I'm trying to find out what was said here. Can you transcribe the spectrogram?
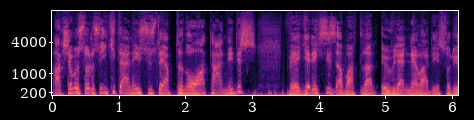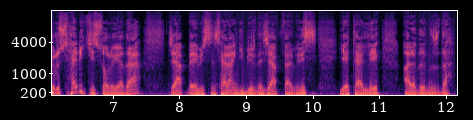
akşamın sorusu iki tane üst üste yaptığın o hata nedir? Ve gereksiz abartılan övülen ne var diye soruyoruz. Her iki soruya da cevap verebilirsiniz. Herhangi birine cevap vermeniz yeterli aradığınızda.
